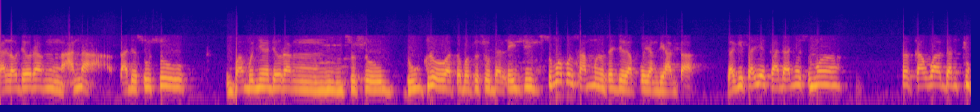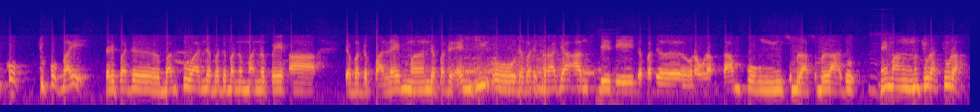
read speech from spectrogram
Kalau dia orang anak tak ada susu, umpamanya dia orang susu dugro atau susu dan lady semua pun sama saja apa yang dihantar. Bagi saya keadaannya semua terkawal dan cukup cukup baik daripada bantuan daripada mana-mana pihak daripada parlimen daripada NGO daripada kerajaan sendiri daripada orang-orang kampung sebelah-sebelah tu. Hmm. memang mencurah-curah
